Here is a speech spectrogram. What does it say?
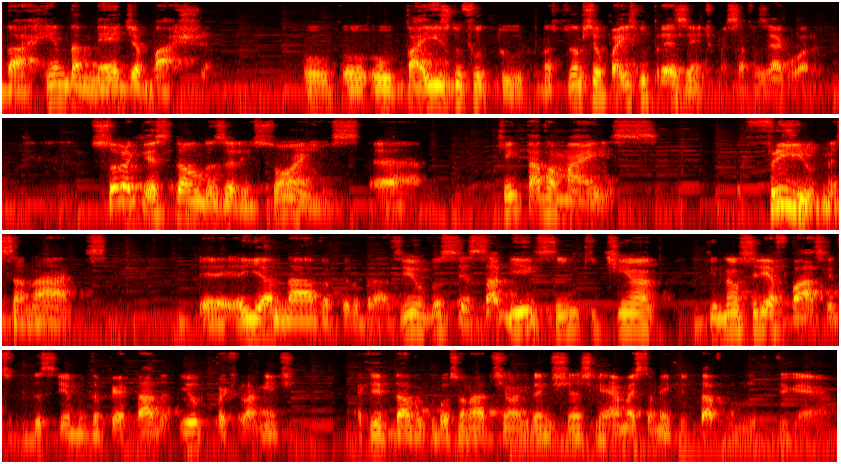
da renda média baixa, o, país do futuro. Nós precisamos ser o país do presente, começar a fazer agora. Sobre a questão das eleições, uh, quem estava mais frio nessa análise é, e andava pelo Brasil, você sabia sim que tinha que não seria fácil, que a disputa seria muito apertada. Eu, particularmente, acreditava que o Bolsonaro tinha uma grande chance de ganhar, mas também acreditava que o Lula podia ganhar.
